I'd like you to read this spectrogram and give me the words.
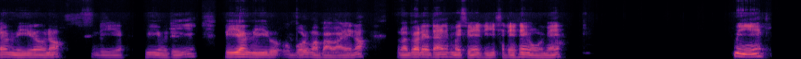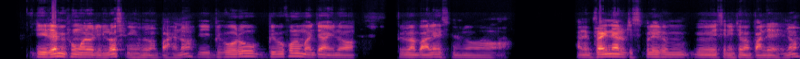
Redmi တို့နော်ဒီ Vivo ဒီ Realme တို့ Oppo တို့မှာပါပါတယ်နော်။ကျွန်တော်ပြောတဲ့အတိုင်းမိတ်ဆွေဒီ setting ကိုဝင်မယ်။ပြီးရင် ဒီ Redmi ဖုန်းမှာတော့ဒီ lock screen တို့မှာပါတယ်နော်ဒီ Vivo တို့ Vivo ဖုန်းတို့မှာကြာရင်တော့ဘယ်မှာပါလဲဆိုတော့အဲ brightness display တို့ setting ထဲမှာပါလဲနော်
